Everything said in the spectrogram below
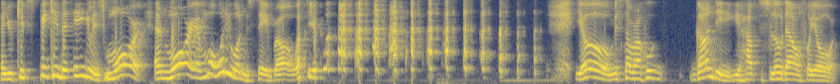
And you keep speaking the English more and more and more. What do you want me to say, bro? What do you Yo, Mr. Rahul Gandhi, you have to slow down for your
